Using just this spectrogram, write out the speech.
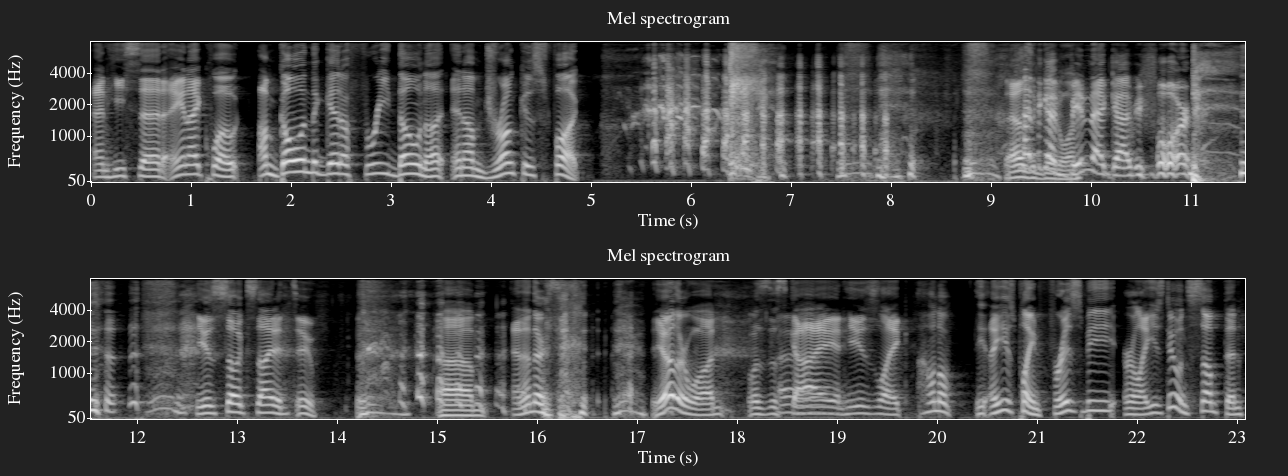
And he said, and I quote, I'm going to get a free donut, and I'm drunk as fuck. that was I a think good I've one. been that guy before. He was so excited too. um, and then there's the other one was this guy, and he's like, I don't know, he, I think he's playing frisbee or like he's doing something,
